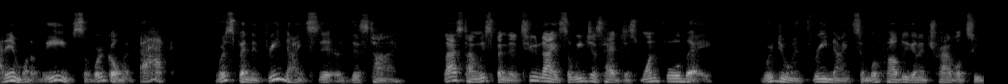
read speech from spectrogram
I didn't want to leave, so we're going back. We're spending three nights there this time. Last time we spent there two nights, so we just had just one full day. We're doing three nights, and we're probably going to travel to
